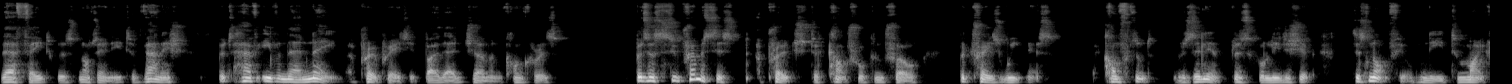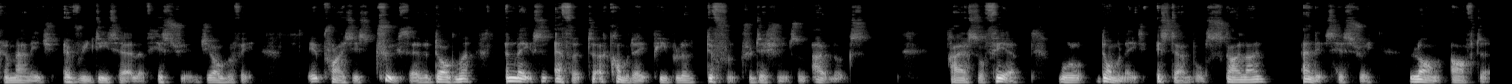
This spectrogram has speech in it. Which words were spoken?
Their fate was not only to vanish, but to have even their name appropriated by their German conquerors. But a supremacist approach to cultural control betrays weakness. A confident, resilient political leadership does not feel the need to micromanage every detail of history and geography, it prizes truth over dogma and makes an effort to accommodate people of different traditions and outlooks. Hagia Sophia will dominate Istanbul's skyline and its history long after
